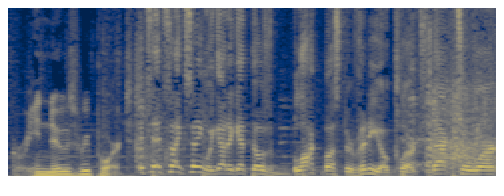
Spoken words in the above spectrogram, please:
Green News Report. It's, it's like saying we got to get those blockbuster video clerks back to work.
